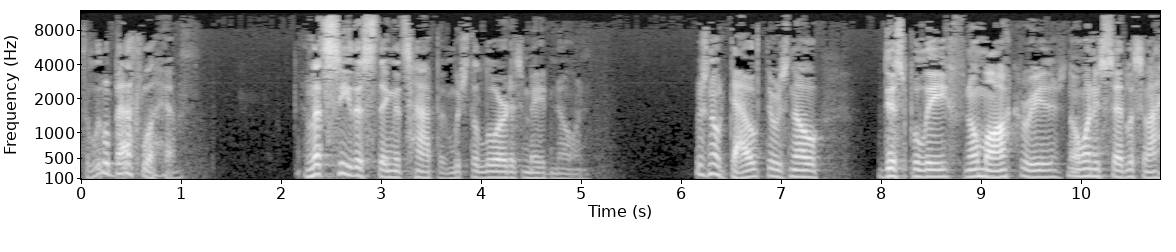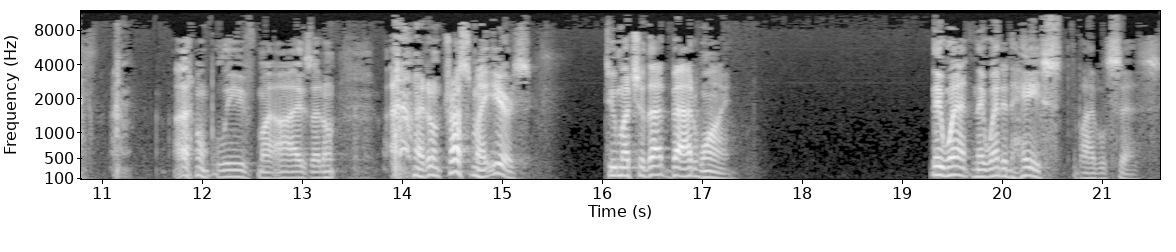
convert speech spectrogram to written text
to little Bethlehem. And let's see this thing that's happened, which the Lord has made known. There was no doubt. There was no disbelief, no mockery. There's no one who said, listen, I, I don't believe my eyes. I don't, I don't trust my ears. Too much of that bad wine. They went and they went in haste, the Bible says.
